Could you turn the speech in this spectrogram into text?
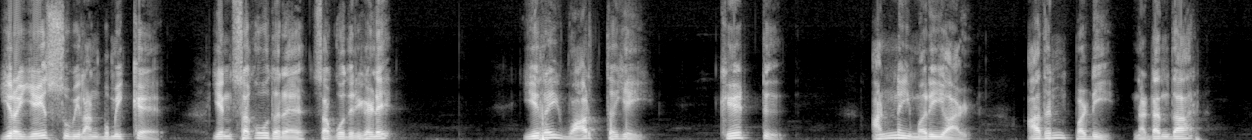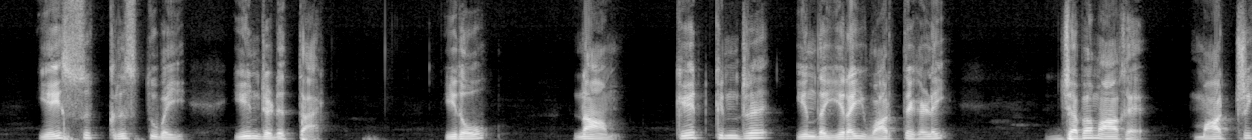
இறையேசுவில் அன்புமிக்க என் சகோதர சகோதரிகளே இறை வார்த்தையை கேட்டு அன்னை மரியாள் அதன்படி நடந்தார். இயேசு கிறிஸ்துவை ஈன்றெடுத்தார். இதோ நாம் கேட்கின்ற இந்த இறை வார்த்தைகளை ஜபமாக மாற்றி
